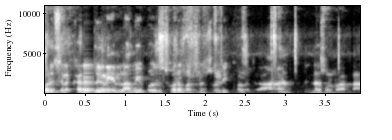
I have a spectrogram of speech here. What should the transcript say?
ஒரு சில கருத்துக்களை எல்லாம் இப்போது சூரபன் சொல்லிக் கொள்கிறான். என்ன சொல்றான்னா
